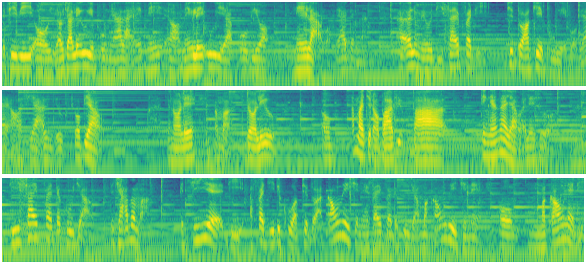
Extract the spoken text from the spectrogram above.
တဖြည်းဖြည်းဟိုယောက်ျားလေးဥယျာဉ်ပိုများလာတယ်မိန်းမိန်းကလေးဥယျာဉ်ပိုပြီးတော့နည်းလာပေါ့ဗျာတင်မလားအဲ့အဲ့လိုမျိုးဒီ side effect တွေဖြစ်သွားခဲ့ဘူးလေပေါ့ဗျာအော်ဆရာအဲ့လိုမျိုးပြောပြအောင်ကျွန်တော်လည်းအမှတော်တော်လေးဟိုအမှကျွန်တော်ဘာဘာသင်ခန်းစာရပါလဲဆိုတော့ဒီ side effect တခုကြောင့်တခြားဘက်မှာ အကြီးရဲ့ဒီ effect ကြီးတစ်ခုကဖြစ်သွားကောင်းစေခြင်းနဲ့ side effect တစ်ခုကြောင့်မကောင်းစေခြင်းနဲ့ဟိုမကောင်းတဲ့ဒီ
